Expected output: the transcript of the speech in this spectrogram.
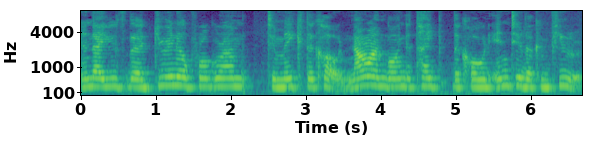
And I use the Arduino program to make the code. Now I'm going to type the code into the computer.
